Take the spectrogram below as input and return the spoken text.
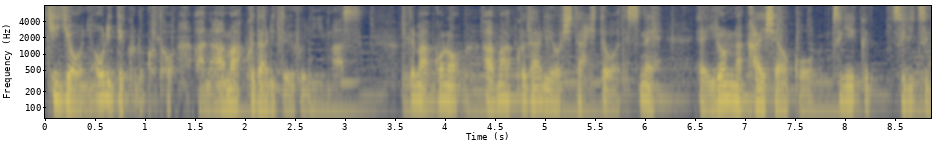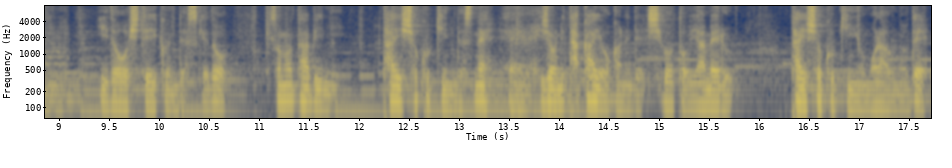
企業に降りてくることをあの天下りというふうに言います。でまあこの天下りをした人はですねいろんな会社をこう次次々に移動していくんですけどその度に退職金ですね、えー、非常に高いお金で仕事を辞める退職金をもらうので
